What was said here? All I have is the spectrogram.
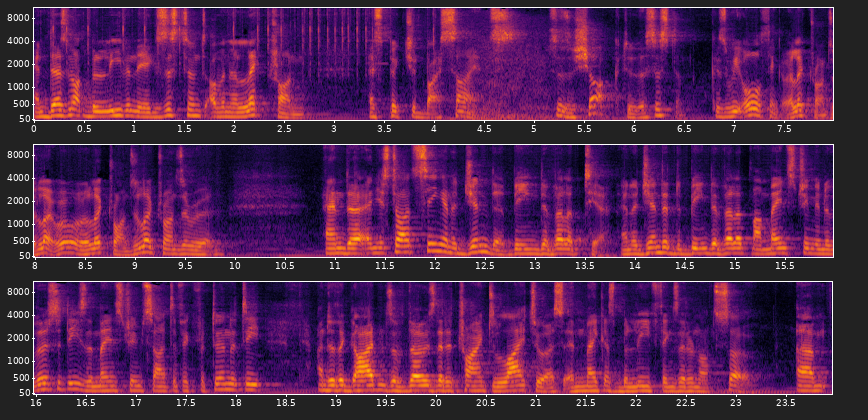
and does not believe in the existence of an electron as pictured by science. This is a shock to the system because we all think oh, electrons, oh, electrons, electrons are. And, uh, and you start seeing an agenda being developed here, an agenda being developed by mainstream universities, the mainstream scientific fraternity, under the guidance of those that are trying to lie to us and make us believe things that are not so. Um,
